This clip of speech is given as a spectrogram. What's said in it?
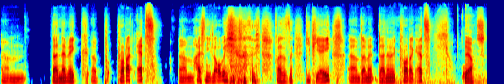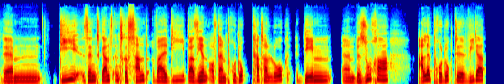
ähm, Dynamic äh, Product Ads. Ähm, heißen die, glaube ich, ich weiß es nicht, DPA, ähm, Dynamic Product Ads. Und, ja. ähm, die sind ganz interessant, weil die basieren auf deinem Produktkatalog, dem ähm, Besucher alle Produkte wieder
